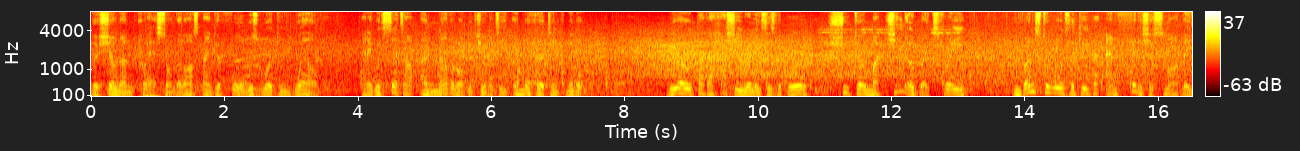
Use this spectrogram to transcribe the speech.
The Shonan press on the last bank of four was working well, and it would set up another opportunity in the 13th minute. Ryo Takahashi releases the ball, Shuto Machino breaks free, he runs towards the keeper and finishes smartly,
